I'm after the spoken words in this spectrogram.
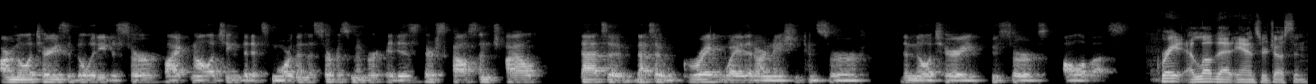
our military's ability to serve by acknowledging that it's more than the service member it is their spouse and child. That's a that's a great way that our nation can serve the military who serves all of us. Great. I love that answer justin.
